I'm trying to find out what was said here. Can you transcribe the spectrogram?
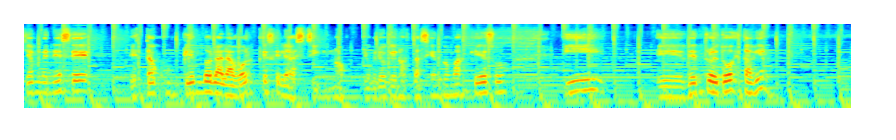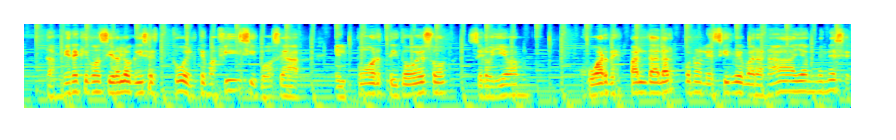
Jan Menezes está cumpliendo la labor que se le asignó. Yo creo que no está haciendo más que eso y eh, dentro de todo está bien también hay que considerar lo que dices tú, el tema físico, o sea, el porte y todo eso, se lo llevan. Jugar de espalda al arco no le sirve para nada a Jan Menezes.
